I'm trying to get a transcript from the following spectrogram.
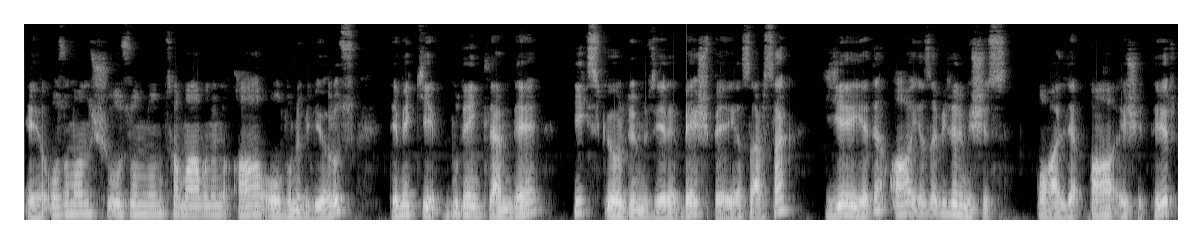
E, o zaman şu uzunluğun tamamının a olduğunu biliyoruz. Demek ki bu denklemde x gördüğümüz yere 5b yazarsak y'ye de a yazabilirmişiz. O halde a eşittir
